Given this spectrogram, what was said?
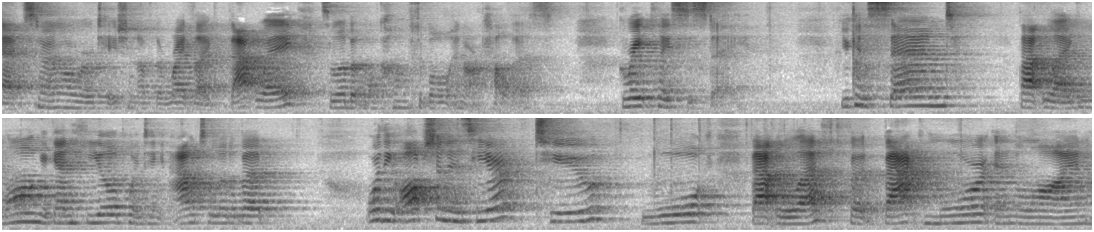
external rotation of the right leg. That way, it's a little bit more comfortable in our pelvis. Great place to stay. You can send that leg long, again, heel pointing out a little bit. Or the option is here to walk that left foot back more in line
